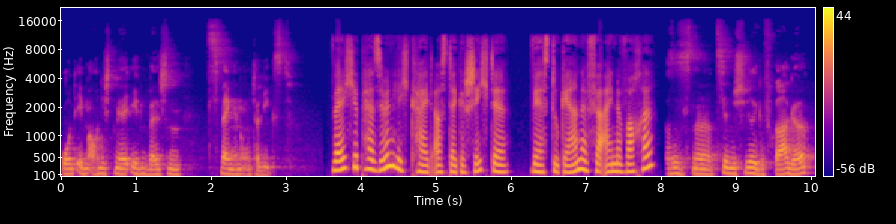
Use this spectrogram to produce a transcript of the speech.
und eben auch nicht mehr irgendwelchen Zwängen unterliegst. Welche Persönlichkeit aus der Geschichte wärst du gerne für eine Woche? Das ist eine ziemlich schwierige Frage.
